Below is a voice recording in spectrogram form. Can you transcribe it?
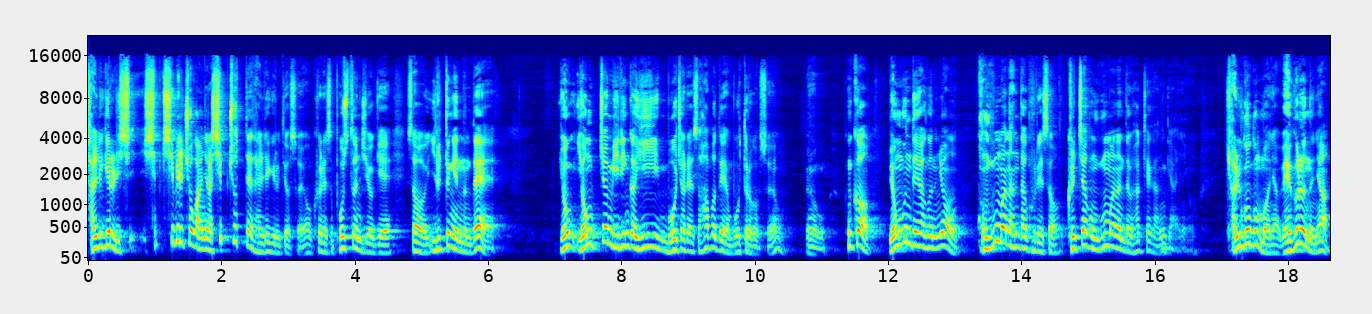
달리기를 10, 11초가 아니라 10초 때 달리기를 뛰었어요. 그래서 보스턴 지역에서 1등 했는데 0.1인가 2 모자라서 하버드에 못 들어갔어요. 여러분. 그러니까 명문 대학은요. 공부만 한다고 그래서 글자 공부만 한다고 학교 가는 게 아니에요. 결국은 뭐냐? 왜 그러느냐?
